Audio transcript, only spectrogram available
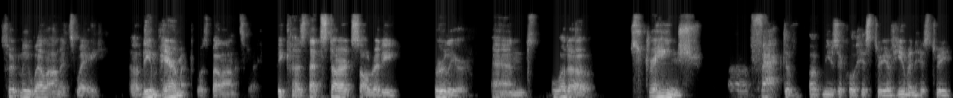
certainly well on its way. Uh, the impairment was well on its way because that starts already earlier. And what a strange uh, fact of, of musical history, of human history,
